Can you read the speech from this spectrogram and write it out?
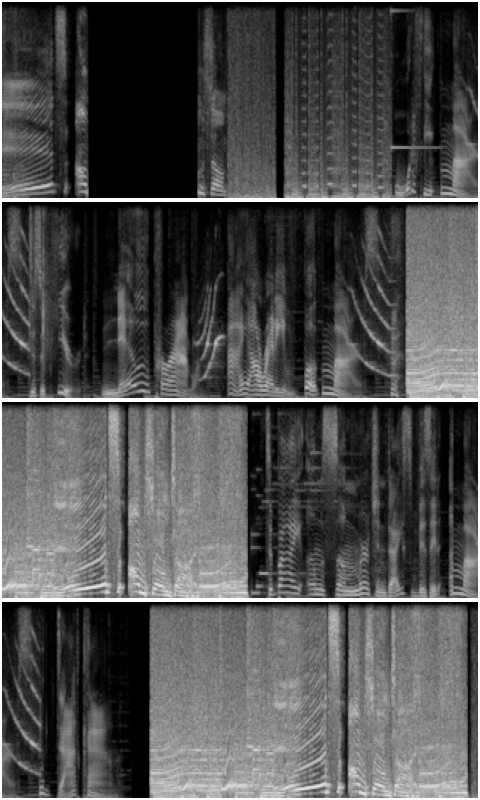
It's um some. What if the Mars. disappeared? No problem. I already booked Mars. It's um time. To buy um some merchandise, visit mars.com. It's um time.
